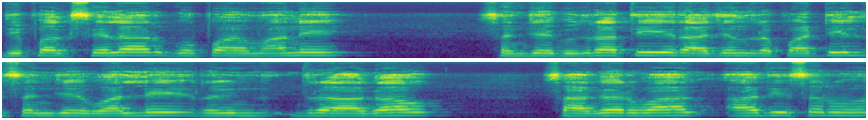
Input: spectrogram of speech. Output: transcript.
दीपक सेलार गोपाळ माने संजय गुजराती राजेंद्र पाटील संजय वाल्ले रवींद्र आगाव सागर वाघ आदी सर्व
